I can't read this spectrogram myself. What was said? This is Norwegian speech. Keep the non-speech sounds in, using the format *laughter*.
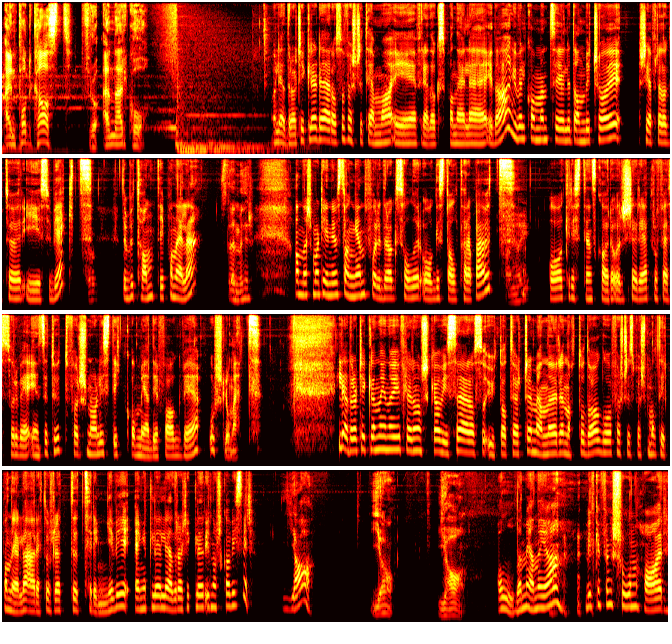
En podkast fra NRK. Og Lederartikler det er også første tema i Fredagspanelet i dag. Velkommen til Danby Choi, sjefredaktør i Subjekt. Debutant i panelet. Stemmer. Anders Martinius Tangen, foredragsholder og gestaltterapeut. Og Kristin Skare-Orgeret, professor ved Institutt for journalistikk og mediefag ved Oslo OsloMet. Lederartiklene i flere norske aviser er altså utdaterte, mener Natt og Dag. Og første spørsmål til panelet er rett og slett trenger vi egentlig lederartikler i norske aviser? Ja. Ja. Ja. Alle mener ja. Hvilken funksjon har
